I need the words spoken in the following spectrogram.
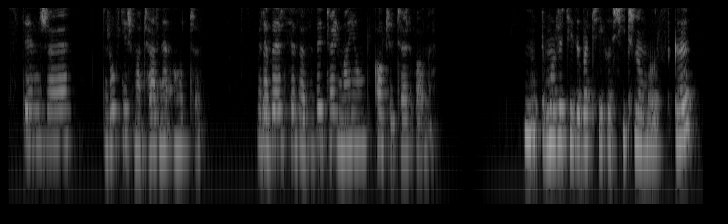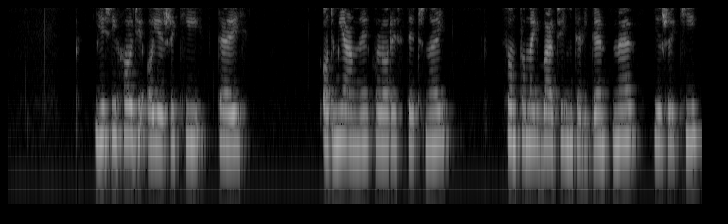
z tym, że również ma czarne oczy. Rewersy zazwyczaj mają oczy czerwone. No, tu możecie zobaczyć jego śliczną mordkę. Jeśli chodzi o jeżyki tej odmiany kolorystycznej, są to najbardziej inteligentne jeżyki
